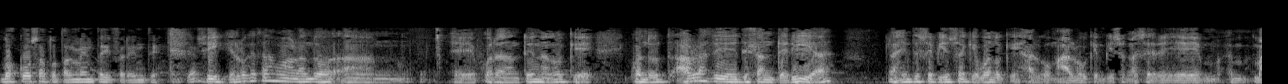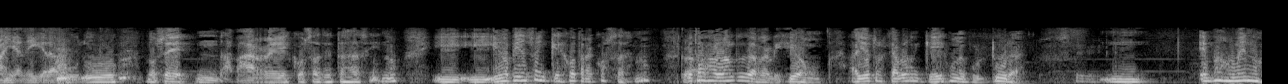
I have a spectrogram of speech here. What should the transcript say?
dos cosas totalmente diferentes. ¿entiendes? Sí, que es lo que estábamos hablando um, eh, fuera de antena, ¿no? Que cuando hablas de, de santería, la gente se piensa que bueno que es algo malo que empiezan a hacer eh, magia negra vudú no sé amarres cosas de estas así no y, y, y, no piensan que es otra cosa no claro. tú estás hablando de religión hay otros que hablan que es una cultura sí. es más o menos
